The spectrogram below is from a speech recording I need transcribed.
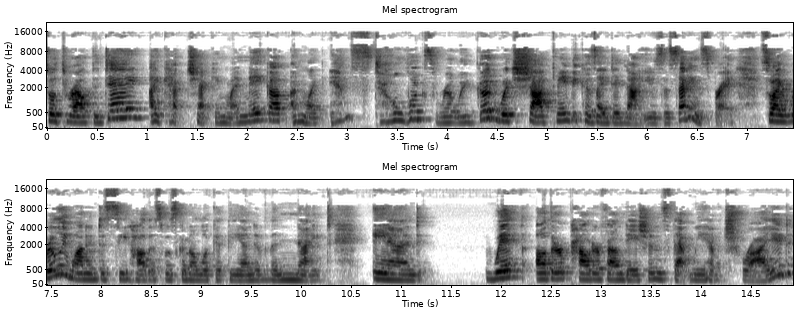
So throughout the day, I kept checking my makeup. I'm like, it still looks really good, which shocked me because I did not use a setting spray. So I really wanted to see how this was gonna look at the end of the night. And with other powder foundations that we have tried,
